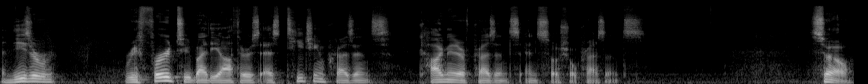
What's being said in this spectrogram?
And these are referred to by the authors as teaching presence, cognitive presence, and social presence. So,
